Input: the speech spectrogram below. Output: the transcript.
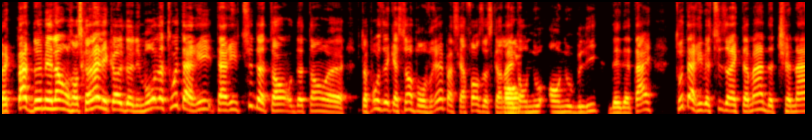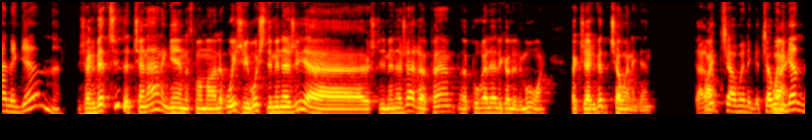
fait que, Pat, 2011, on se connaît à l'école de l'humour. Là, toi, t'arrives-tu de ton. De ton euh, je te pose des questions pour vrai parce qu'à force de se connaître, on, on, oublie des détails. Toi, t'arrivais-tu directement de Chenanigan? J'arrivais-tu de Chenanigan à ce moment-là? Oui, j'ai, je suis déménagé à, je déménagé à Repin euh, pour aller à l'école de l'humour. Hein. Fait que j'arrivais de Shawinigan. T'arrives de Shawinigan. Shawinigan,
